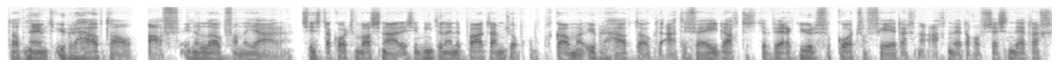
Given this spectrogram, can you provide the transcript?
Dat neemt überhaupt al af in de loop van de jaren. Sinds het akkoord van Wassenaar is niet alleen de parttime job opgekomen. Maar überhaupt ook de ATV-dag. Dus de werkduur is verkort van 40 naar 38 of 36.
